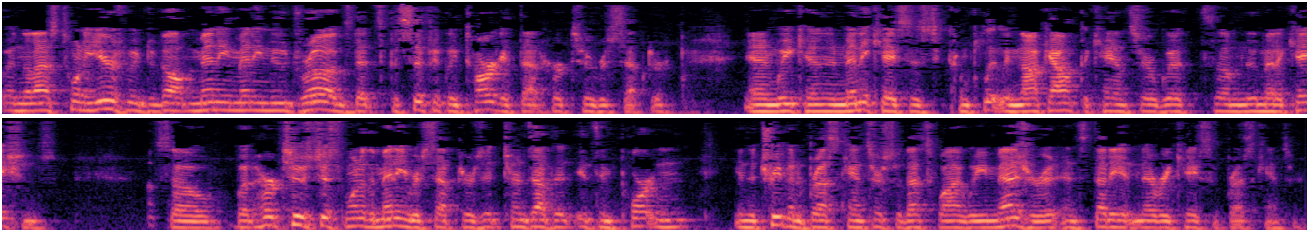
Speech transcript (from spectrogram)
in the last 20 years, we've developed many, many new drugs that specifically target that HER2 receptor. And we can, in many cases, completely knock out the cancer with some new medications. So, but HER2 is just one of the many receptors. It turns out that it's important in the treatment of breast cancer, so that's why we measure it and study it in every case of breast cancer.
